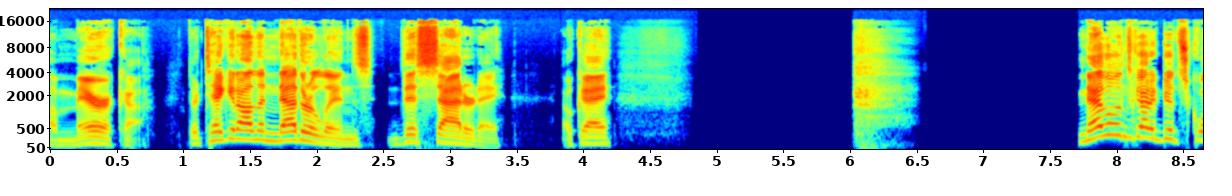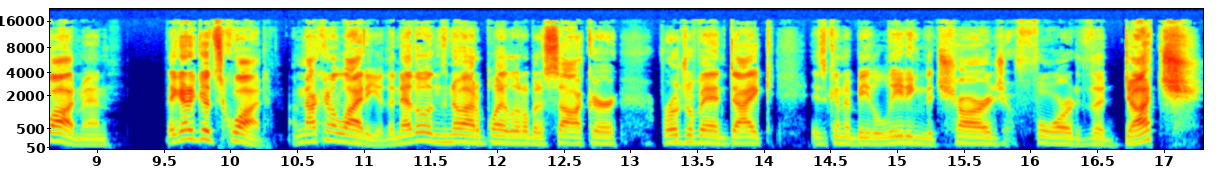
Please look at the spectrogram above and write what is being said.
America. They're taking on the Netherlands this Saturday. Okay? Netherlands got a good squad, man. They got a good squad. I'm not going to lie to you. The Netherlands know how to play a little bit of soccer. Virgil van Dijk is going to be leading the charge for the Dutch.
